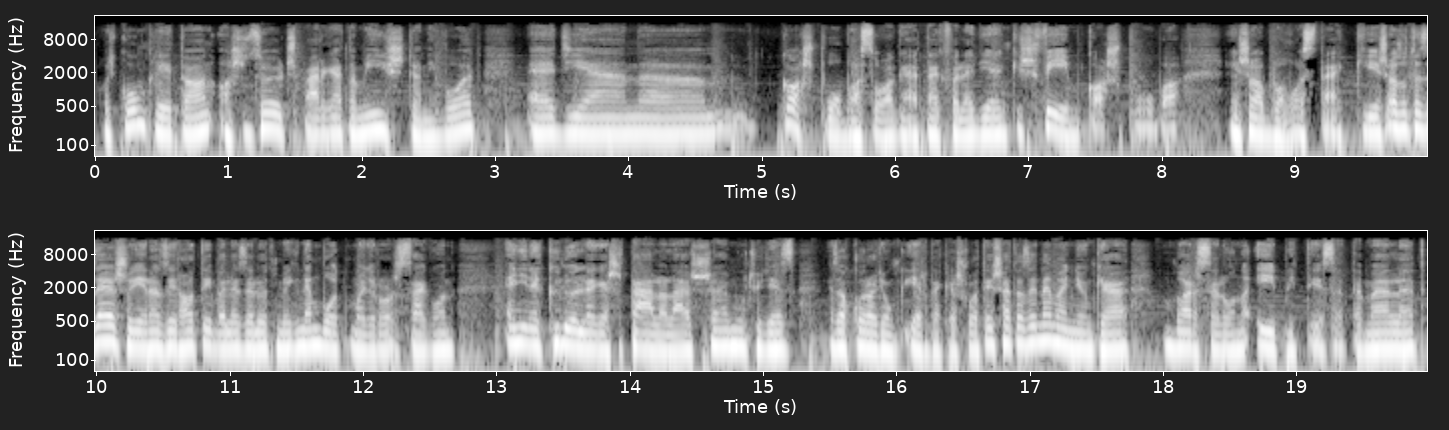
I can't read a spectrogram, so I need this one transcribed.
hogy konkrétan a zöld spárgát, ami isteni volt, egy ilyen uh, kaspóba szolgálták fel egy ilyen kis fémkaspóba, és abba hozták ki. És az volt az első ilyen azért hat évvel ezelőtt még nem volt Magyarországon ennyire különleges a tálalás sem, úgyhogy ez, ez akkor nagyon érdekes volt. És hát azért nem menjünk el Barcelona építészete mellett,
